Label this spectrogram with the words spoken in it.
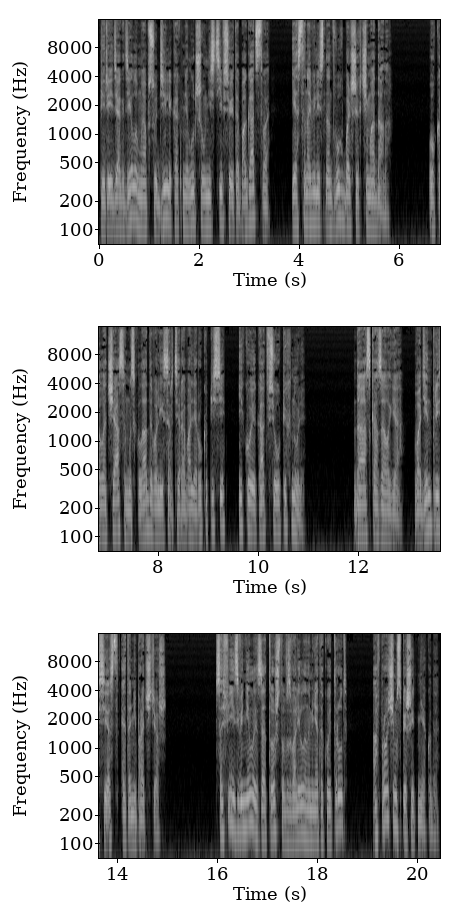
Перейдя к делу, мы обсудили, как мне лучше унести все это богатство, и остановились на двух больших чемоданах. Около часа мы складывали и сортировали рукописи, и кое-как все упихнули. «Да», — сказал я, — «в один присест это не прочтешь». София извинилась за то, что взвалила на меня такой труд, а, впрочем, спешить некуда.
